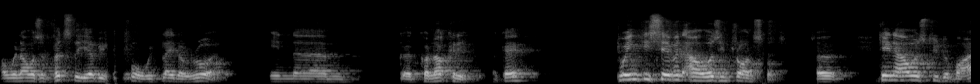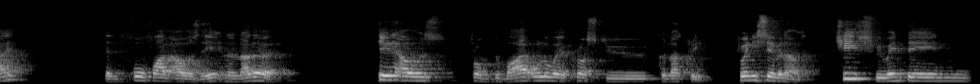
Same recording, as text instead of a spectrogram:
when I was at Wits the year before, we played Horoya in um, Conakry, okay? 27 hours in transit. So 10 hours to Dubai and four, five hours there, and another 10 hours from Dubai all the way across to Conakry, 27 hours. Chiefs, we went in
